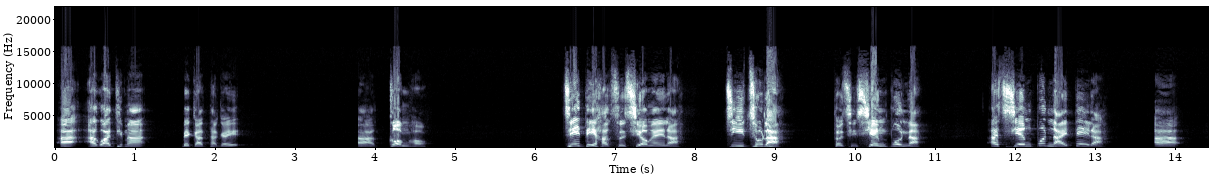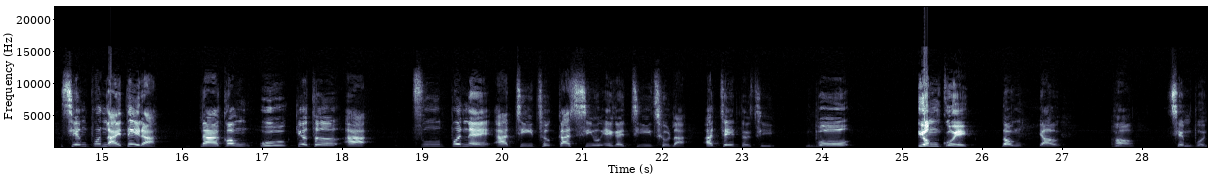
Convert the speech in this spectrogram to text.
啊啊，我即马要甲大家啊讲吼，即个学术上的啦，支出啦，都是成本啦，啊，成本内底啦，啊，成本内底啦，那讲有叫做啊。资本的啊支出甲收益的支出啦，啊，这就是无用过，拢要吼成本。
